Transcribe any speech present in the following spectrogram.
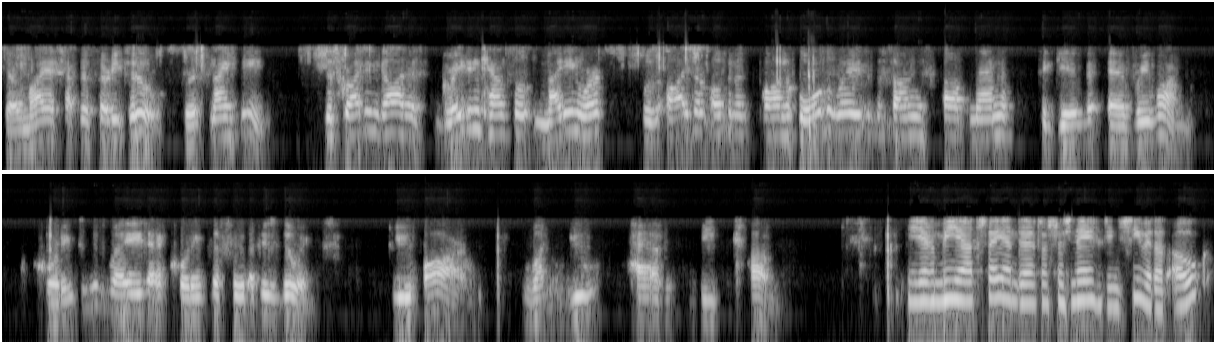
Jeremiah chapter 32, verse 19, describing God as great in counsel, mighty in works, whose eyes are open upon all the ways of the sons of men, to give every one according to his ways and according to the fruit of his doings. You are what you have become. Jeremia 32, vers 19 zien we dat ook.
